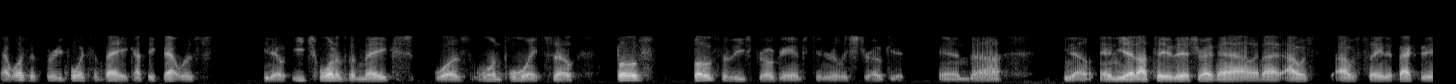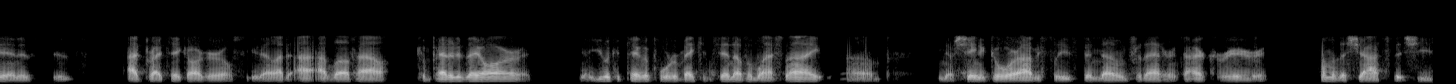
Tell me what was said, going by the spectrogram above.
That wasn't three points a make. I think that was, you know, each one of the makes was one point. So both both of these programs can really stroke it, and uh, you know, and yet I'll tell you this right now, and I, I was I was saying it back then is is I'd probably take our girls. You know, I, I love how competitive they are. You know, you look at Taylor Porter making ten of them last night. Um, you know, Shayna Gore obviously has been known for that her entire career. Some of the shots that she's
